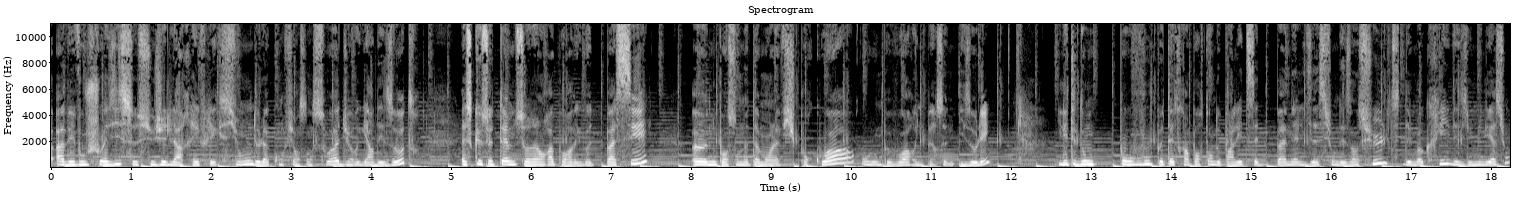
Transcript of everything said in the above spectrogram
avez-vous choisi ce sujet de la réflexion, de la confiance en soi, du regard des autres? Est-ce que ce thème serait en rapport avec votre passé? Euh, Nous pensons notamment à la fiche Pourquoi, où l'on peut voir une personne isolée. Il était donc pour vous peut-être important de parler de cette banalisation des insultes, des moqueries, des humiliations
